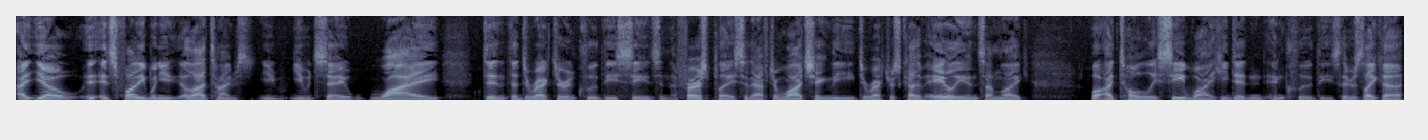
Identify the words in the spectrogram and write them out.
I, you know, it's funny when you a lot of times you you would say why didn't the director include these scenes in the first place? And after watching the director's cut of Aliens, I'm like, well, I totally see why he didn't include these. There's like a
